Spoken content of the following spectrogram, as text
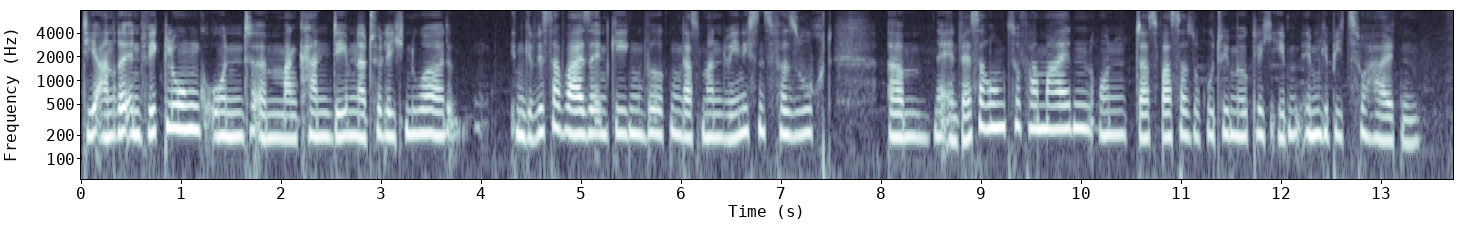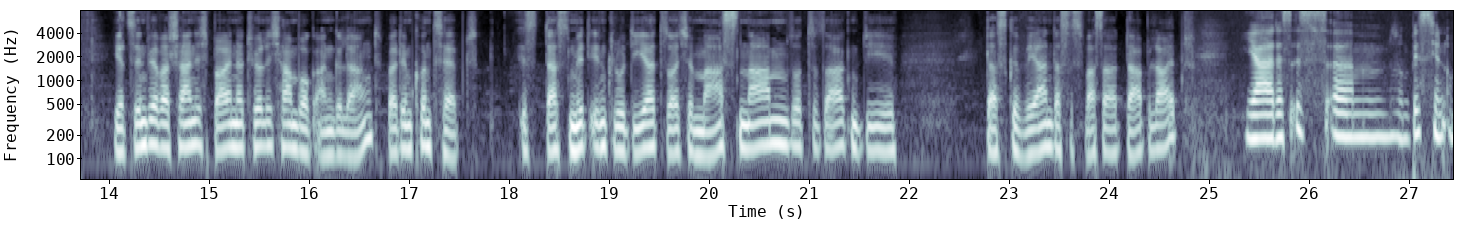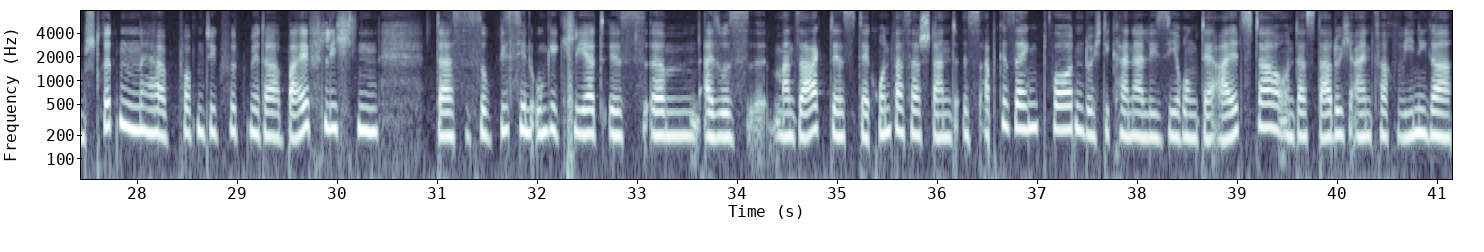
die andere Entwicklung und ähm, man kann dem natürlich nur in gewisser Weise entgegenwirken, dass man wenigstens versucht, ähm, eine Entwässerung zu vermeiden und das Wasser so gut wie möglich eben im Gebiet zu halten. Jetzt sind wir wahrscheinlich bei Natürlich Hamburg angelangt, bei dem Konzept. Ist das mit inkludiert, solche Maßnahmen sozusagen, die das gewähren, dass das Wasser da bleibt? Ja, das ist ähm, so ein bisschen umstritten. Herr Poppendick wird mir da beipflichten dass es so ein bisschen ungeklärt ist. Ähm, also es, man sagt, dass der Grundwasserstand ist abgesenkt worden durch die Kanalisierung der Alster und dass dadurch einfach weniger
